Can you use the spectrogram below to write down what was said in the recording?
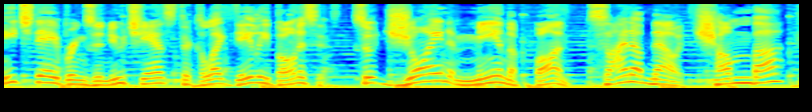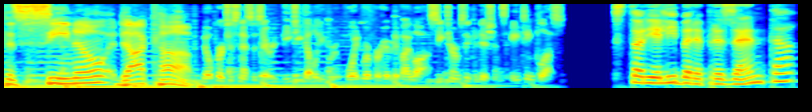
each day brings a new chance to collect daily bonuses. So join me in the fun. Sign up now at chumbacasino.com. No purchase necessary. VGW Group. Void were prohibited by law. See terms and conditions. 18 plus. Storie Libere presenta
